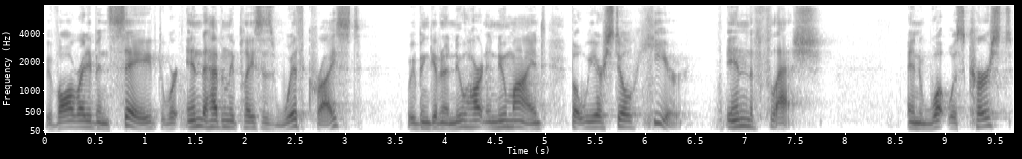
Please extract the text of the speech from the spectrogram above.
We've already been saved. We're in the heavenly places with Christ. We've been given a new heart and a new mind, but we are still here in the flesh. And what was cursed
